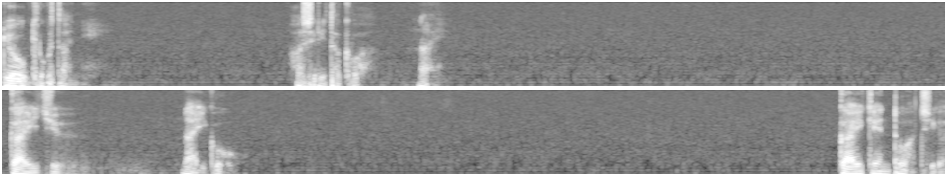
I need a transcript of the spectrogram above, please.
両極端に走りたくはない。害獣内号。外見とは違う。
